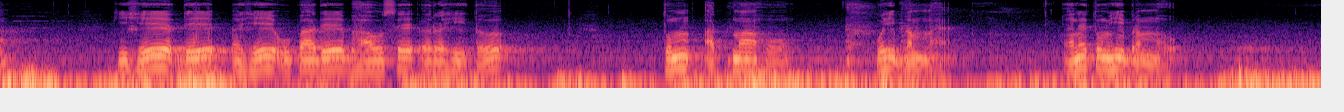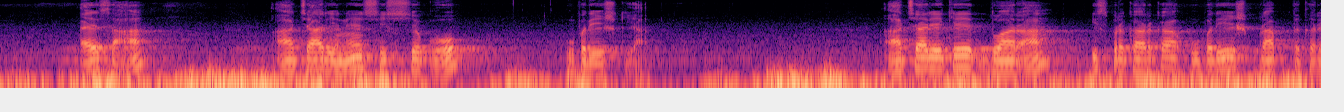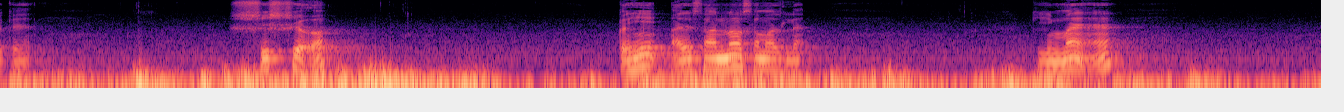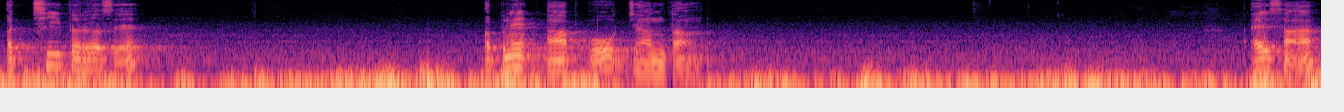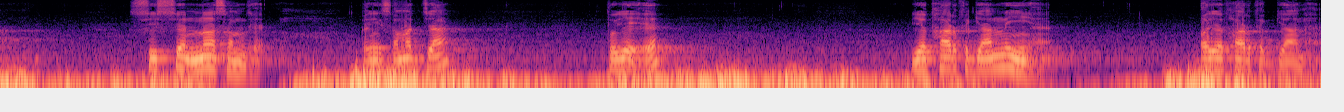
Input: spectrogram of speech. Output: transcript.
कि हे दे, हे उपादेय भाव से रहित तो तुम आत्मा हो, वही ब्रह्म है। यानी तुम ही ब्रह्म हो। ऐसा आचार्य ने शिष्य को उपदेश किया। आचार्य के द्वारा इस प्रकार का उपदेश प्राप्त करके शिष्य कहीं ऐसा न समझ लें कि मैं अच्छी तरह से अपने आप को जानता हूँ। ऐसा शिष्य न समझे। कहीं समझ जा तो ये यथार्थ ज्ञान नहीं है, अयथार्थ ज्ञान है।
